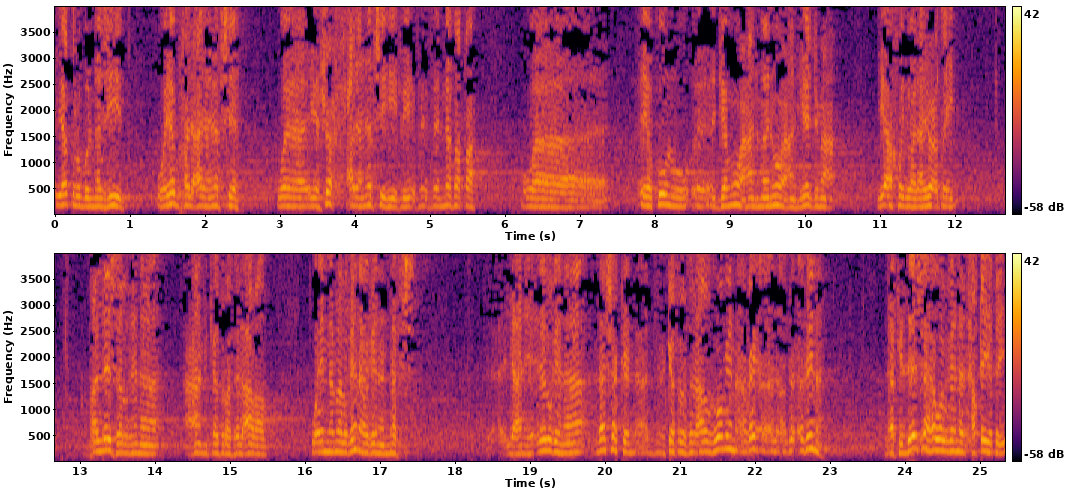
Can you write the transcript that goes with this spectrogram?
يطلب المزيد ويبخل على نفسه ويشح على نفسه في, في النفقة ويكون جموعا منوعا يجمع يأخذ ولا يعطي. قال ليس الغنى عن كثرة العرض وإنما الغنى غنى النفس. يعني الغنى لا شك أن كثرة العرض هو غنى, غنى. لكن ليس هو الغنى الحقيقي.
